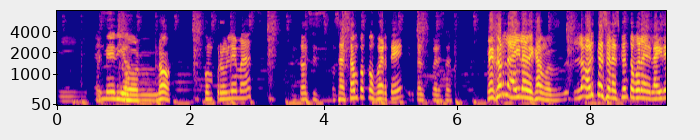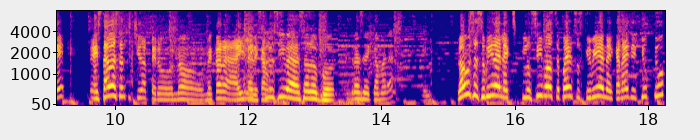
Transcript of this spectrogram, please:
eh, pues, En medio. Con, no, con problemas. Entonces, o sea, está un poco fuerte. Entonces, por eso. Mejor la- ahí la dejamos. La- ahorita se las cuento fuera del aire. Está bastante chida, pero no, mejor ahí la dejamos. Exclusiva solo por detrás de cámara. Lo vamos a subir al exclusivo. Se pueden suscribir en el canal de YouTube.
